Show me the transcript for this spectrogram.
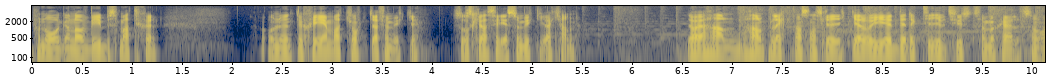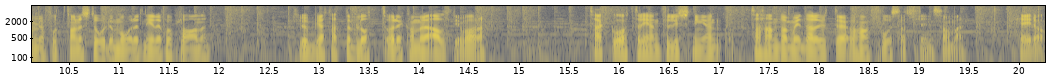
på någon av Vibs matcher. Om nu inte schemat krockar för mycket, så ska jag se så mycket jag kan. Jag han, han på läktaren som skriker och ger detektiv tyst för mig själv som om jag fortfarande stod i målet nere på planen. Klubbhjärtat är blått och det kommer det alltid vara. Tack återigen för lyssningen. Ta hand om er där ute och ha en fortsatt fin sommar. Hej då!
